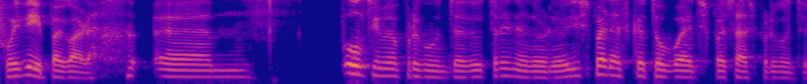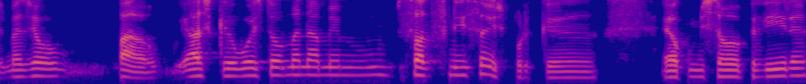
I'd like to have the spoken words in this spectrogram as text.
Foi deep agora. Ahm, Última pergunta do treinador. Isto parece que eu estou bué a despachar as perguntas, mas eu, pá, acho que hoje estou a mandar mesmo só definições, porque é o que me estão a pedir,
